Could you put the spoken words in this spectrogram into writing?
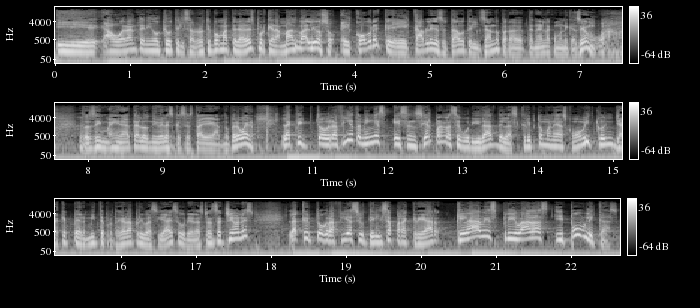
Y ahora han tenido que utilizar otro tipo de materiales porque era más valioso el cobre que el cable que se estaba utilizando para tener la comunicación. Entonces imagínate a los niveles que se está llegando. Pero bueno, la criptografía también es esencial para la seguridad de las criptomonedas como Bitcoin, ya que permite proteger la privacidad y seguridad de las transacciones. La criptografía se utiliza para crear claves privadas y públicas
